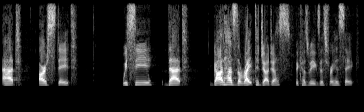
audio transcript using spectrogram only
at our state, we see that God has the right to judge us because we exist for his sake,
